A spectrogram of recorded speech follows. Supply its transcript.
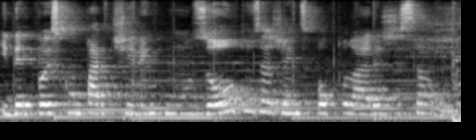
e depois compartilhem com os outros agentes populares de saúde.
